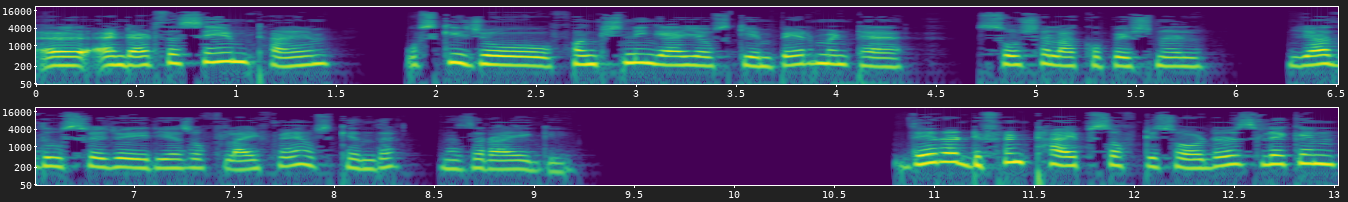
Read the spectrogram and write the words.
and at the same time उसकी जो फंक्शनिंग है या उसकी एम्पेयरमेंट है सोशल ऑक्यूपेशनल या दूसरे जो एरियाज़ ऑफ़ लाइफ में उसके अंदर नज़र आएगी। There are different types of disorders लेकिन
